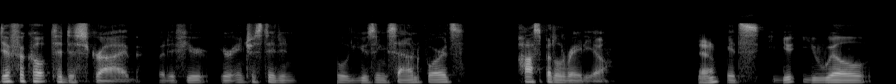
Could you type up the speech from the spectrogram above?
difficult to describe, but if you're you're interested in people using soundboards, Hospital Radio. Yeah. It's you you will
